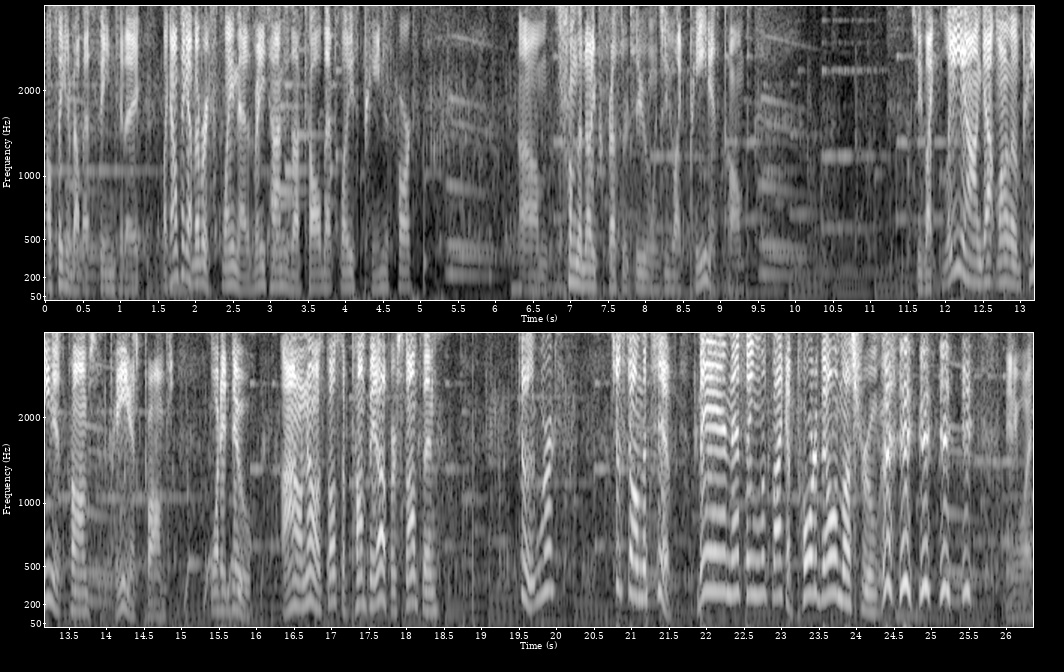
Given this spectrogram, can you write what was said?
I was thinking about that scene today. Like, I don't think I've ever explained that as many times as I've called that place Penis Park. Um, it's from the Nutty Professor, too, when she's like, penis pumps. She's like, Leon got one of the penis pumps. Penis pumps? What'd it do? I don't know, it's supposed to pump it up or something. Does it work? Just on the tip. Man, that thing looked like a portobello mushroom. anyway.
